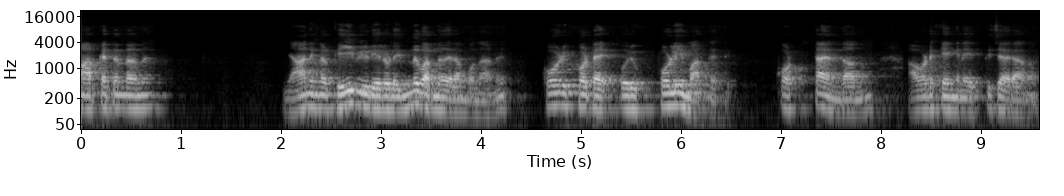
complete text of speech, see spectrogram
മാർക്കറ്റ് എന്താണ്? ഞാൻ നിങ്ങൾക്ക് ഈ വീഡിയോയിലൂടെ ഇന്ന് പറഞ്ഞു തരാൻ പോകുന്നതാണ് കോഴിക്കോട്ടെ ഒരു പൊളി മാർക്കറ്റ് കൊട്ട എന്താണെന്നും അവിടേക്ക് എങ്ങനെ എത്തിച്ചേരാമെന്നും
